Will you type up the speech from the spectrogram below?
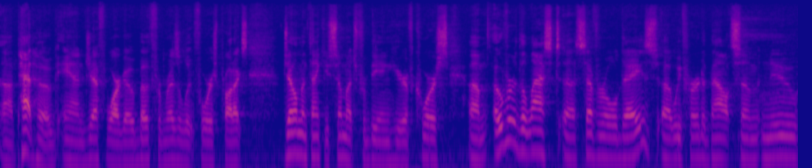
uh, Pat Hogue and Jeff Wargo, both from Resolute Forest Products. Gentlemen, thank you so much for being here. Of course, um, over the last uh, several days, uh, we've heard about some new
